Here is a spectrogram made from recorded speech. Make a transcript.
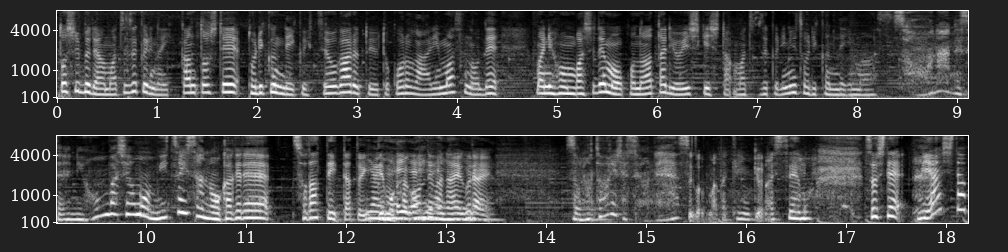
都市部ではまちづくりの一環として取り組んでいく必要があるというところがありますので、まあ、日本橋でもこの辺りを意識したまちづくりに取り組んでいます。そうなんですね。日本橋はもう三井さんのおかげで育っていったと言っても過言ではないぐらい。いやいやいやいやその通りですよね。すごいまた謙虚な姿勢も。そして宮下パ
